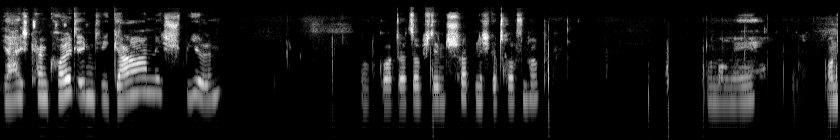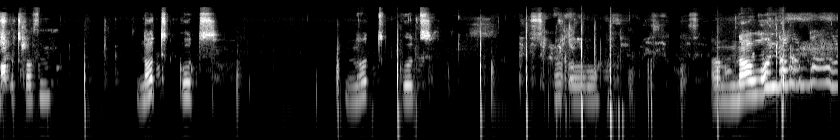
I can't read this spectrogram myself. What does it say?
Ja, ich kann Colt irgendwie gar nicht spielen. Oh Gott, als ob ich den Shot nicht getroffen habe. Oh nee. Auch nicht getroffen. Not good. Not good. Oh oh. Oh no, oh no, no.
